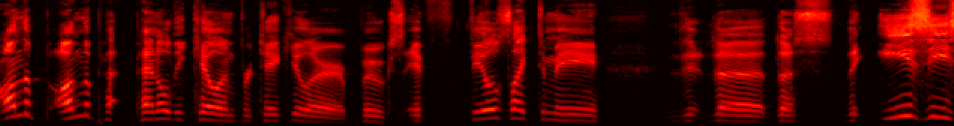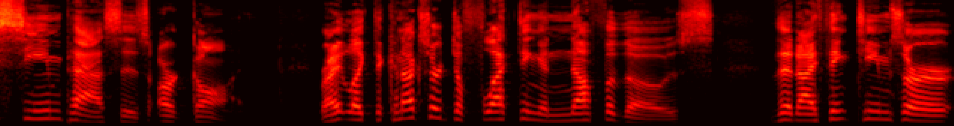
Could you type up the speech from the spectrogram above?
on the on the penalty kill in particular, Books, it feels like to me the, the the the easy seam passes are gone, right? Like the Canucks are deflecting enough of those that I think teams are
